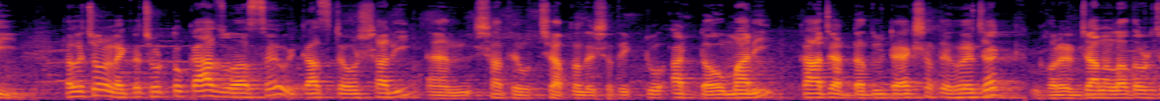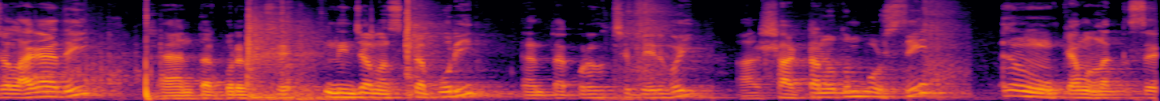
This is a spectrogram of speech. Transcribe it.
এই। তাহলে চলেন, একটা ছোট্ট কাজও আছে, ওই কাজটাও সারি অ্যান্ড সাথে হচ্ছে আপনাদের সাথে একটু আড্ডাও মারি। কাজ আড্ডা দুইটা একসাথে হয়ে যাক, ঘরের জানালা দরজা লাগায় দিই। অ্যান্ড তারপরে হচ্ছে নিনজা মাস্কটা পরি অ্যান্ড তারপরে হচ্ছে বের হই। আর শার্টটা নতুন পরছি। কেমন লাগতেছে?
